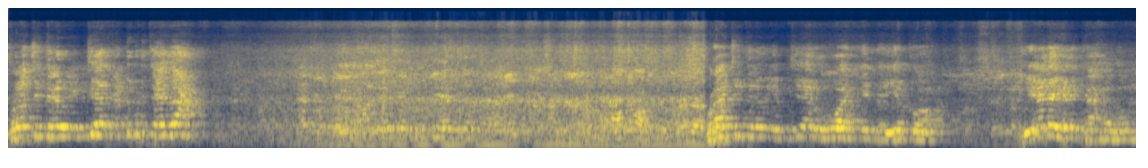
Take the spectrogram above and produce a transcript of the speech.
புரட்சி தலைவர் எம்ஜிஆர் கண்டுபிடிச்சதுதான். புரட்சி தலைவர் எம்ஜிஆர் உருவாக்கிய இந்த இயக்கம் ஏழைகளுக்காகவும்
